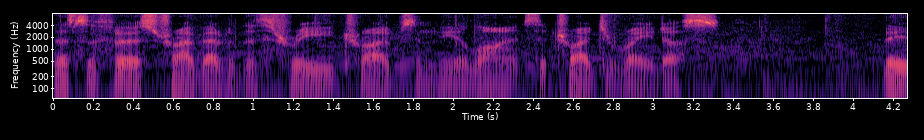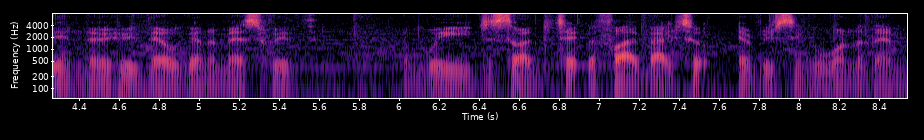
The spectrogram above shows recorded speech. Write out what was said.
That's the first tribe out of the three tribes in the Alliance that tried to raid us. They didn't know who they were going to mess with, and we decided to take the fight back to every single one of them.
